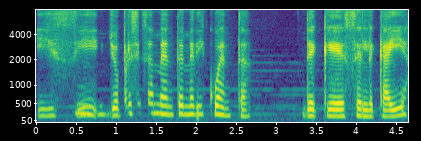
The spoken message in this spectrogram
y sí, yo precisamente me di cuenta de que se le caía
